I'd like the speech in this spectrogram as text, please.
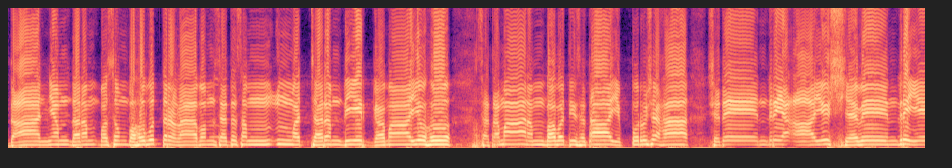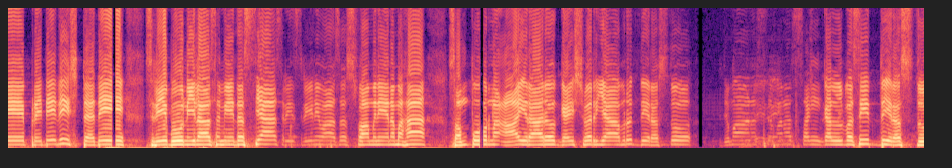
ధాన్యం ధనం వసుం బహుపుత్రలాభం శత సంవత్సరం దీర్ఘమాయు. శతమానం భవతి శతాయు పురుష. శతేంద్రియ ఆయుష్యవేంద్రియే ప్రతిష్టతి. శ్రీభూనీలా సమేతస్య శ్రీ శ్రీనివాసస్వామినే నమ. సంపూర్ణ ఆయురారోగ్యైశ్వర్యాభివృద్ధిరస్తు యజమానస్య మనస్సంకల్ప సిద్ధిరస్తు.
